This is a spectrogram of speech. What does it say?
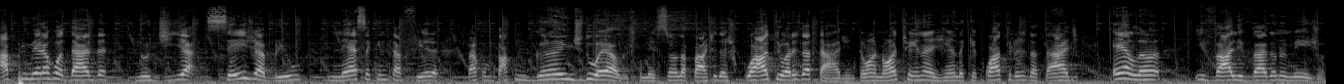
a primeira rodada no dia 6 de abril, nessa quinta-feira, vai contar com grandes duelos, começando a partir das 4 horas da tarde. Então anote aí na agenda que é 4 horas da tarde, Elan e vale vaga no Major.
